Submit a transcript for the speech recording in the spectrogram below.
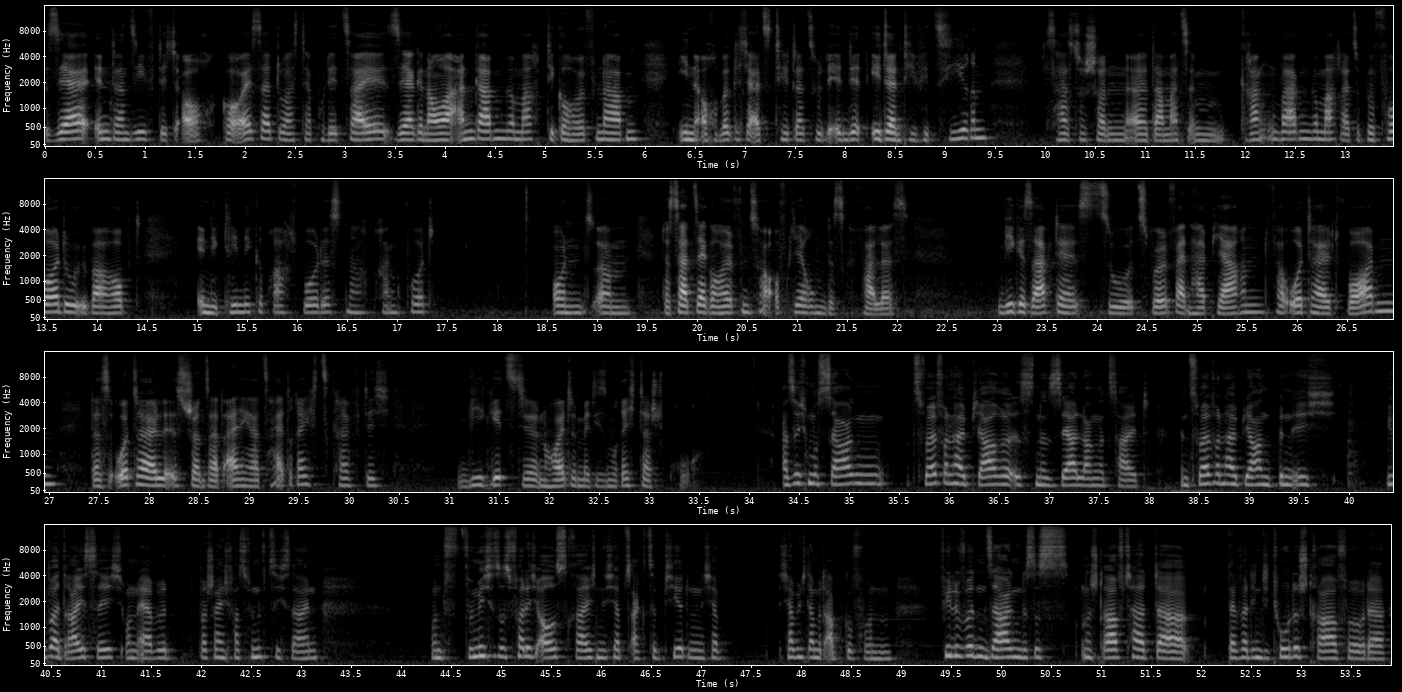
sehr intensiv dich auch geäußert. Du hast der Polizei sehr genaue Angaben gemacht, die geholfen haben, ihn auch wirklich als Täter zu identifizieren. Das hast du schon äh, damals im Krankenwagen gemacht, also bevor du überhaupt in die Klinik gebracht wurdest nach Frankfurt. Und ähm, das hat sehr geholfen zur Aufklärung des Falles. Wie gesagt, er ist zu zwölfeinhalb Jahren verurteilt worden. Das Urteil ist schon seit einiger Zeit rechtskräftig. Wie geht es dir denn heute mit diesem Richterspruch? Also ich muss sagen, zwölfeinhalb Jahre ist eine sehr lange Zeit. In zwölfeinhalb Jahren bin ich über 30 und er wird wahrscheinlich fast 50 sein. Und für mich ist es völlig ausreichend. Ich habe es akzeptiert und ich habe ich hab mich damit abgefunden. Viele würden sagen, das ist eine Straftat, da, der verdient die Todesstrafe oder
